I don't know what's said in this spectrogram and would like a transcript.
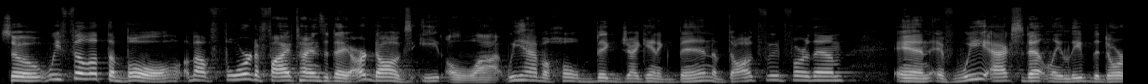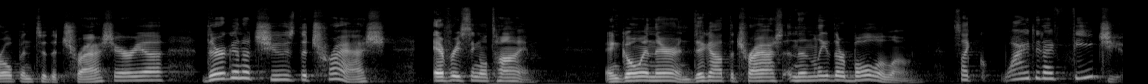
So we fill up the bowl about four to five times a day. Our dogs eat a lot. We have a whole big, gigantic bin of dog food for them. And if we accidentally leave the door open to the trash area, they're going to choose the trash every single time and go in there and dig out the trash and then leave their bowl alone. It's like, why did I feed you?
